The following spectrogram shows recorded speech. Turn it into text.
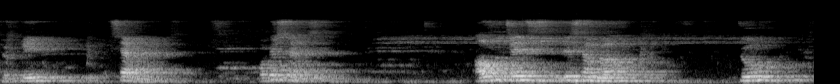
fifty-seven. Okay, students. How to change this number to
